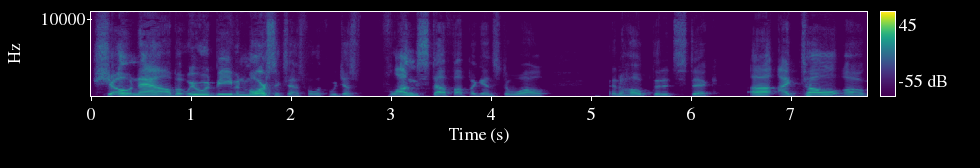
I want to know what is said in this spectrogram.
show now, but we would be even more successful if we just flung stuff up against a wall and hope that it stick. Uh, I told oh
